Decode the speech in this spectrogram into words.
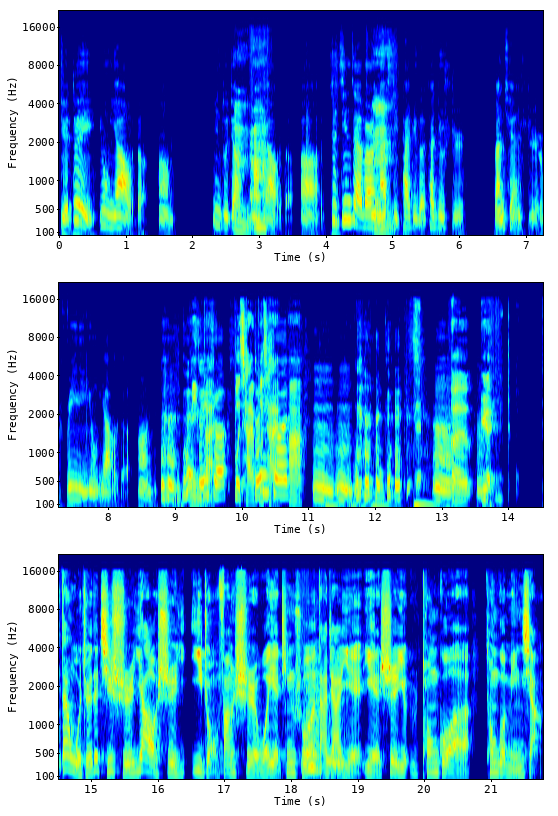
绝对用药的，嗯，印度教是用药的啊，至今在 Varanasi 它这个它就是完全是 freely 用药的，嗯，对，所以说不才不才啊，嗯嗯，对，嗯呃人。但我觉得其实药是一种方式，我也听说大家也也是有通过通过冥想，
